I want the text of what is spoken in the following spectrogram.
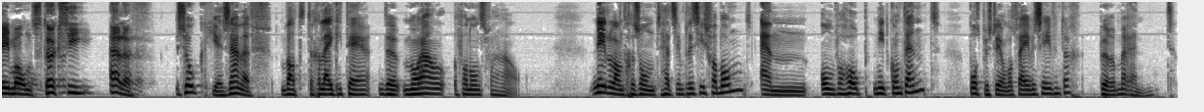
Demonstructie 11. zoek jezelf, wat tegelijkertijd de moraal van ons verhaal. Nederland gezond, het Simplicies Verbond en onverhoop niet content, postbus 275, Purmerend.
